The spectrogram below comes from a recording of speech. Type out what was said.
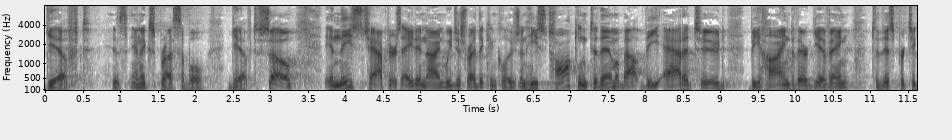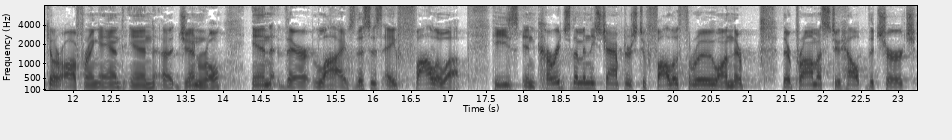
gift his inexpressible gift. So, in these chapters 8 and 9, we just read the conclusion. He's talking to them about the attitude behind their giving to this particular offering and in uh, general in their lives. This is a follow up. He's encouraged them in these chapters to follow through on their, their promise to help the church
